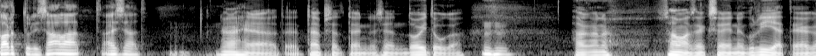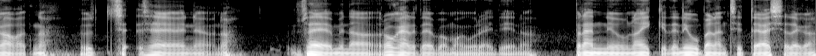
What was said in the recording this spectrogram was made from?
kartulisalat, asjad jah, ja täpselt on ju, see on toiduga, mm. -hmm. aga noh, samas eks see nagu riietega ka, vaat noh, see on ju noh, see, mida Roger teeb oma kuradi noh, brand new Nike'ide New Balance'ite ja asjadega,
